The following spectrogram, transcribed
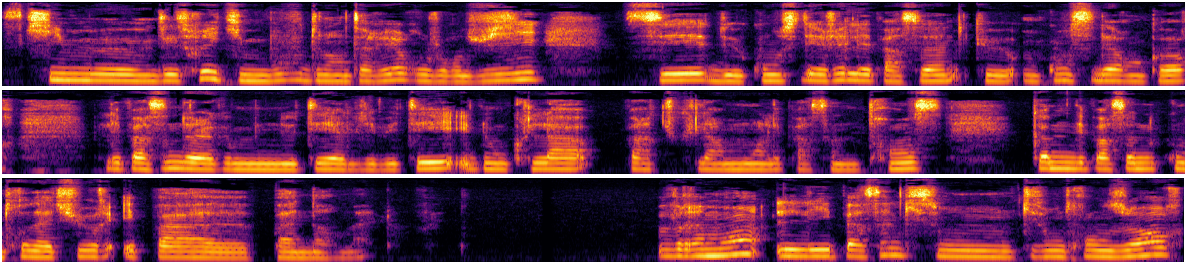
Ce qui me détruit et qui me bouffe de l'intérieur aujourd'hui, c'est de considérer les personnes qu'on considère encore les personnes de la communauté LGBT, et donc là, particulièrement les personnes trans, comme des personnes contre nature et pas, euh, pas normales. Vraiment, les personnes qui sont, qui sont transgenres,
